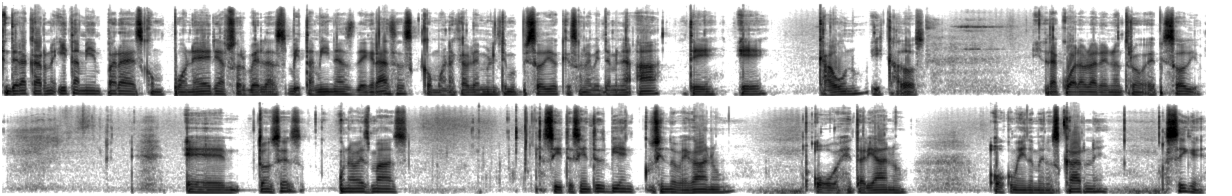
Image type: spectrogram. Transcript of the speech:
de la carne y también para descomponer y absorber las vitaminas de grasas, como en la que hablé en mi último episodio, que son la vitamina A, D, E, K1 y K2, la cual hablaré en otro episodio. Eh, entonces, una vez más, si te sientes bien siendo vegano o vegetariano o comiendo menos carne, sigue.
